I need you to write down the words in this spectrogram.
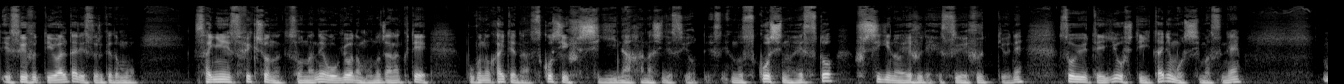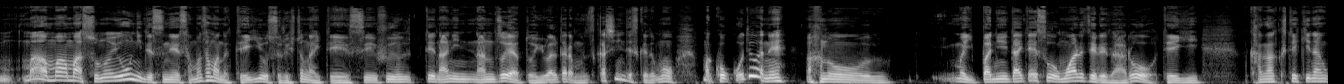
SF って言われたりするけども、サイエンスフィクションなんてそんなね、大行なものじゃなくて、僕の書いてるのは少し不思議な話ですよってですね。少しの S と不思議の F で SF っていうね、そういう定義をしていたりもしますね。まあまあまあ、そのようにですね、様々な定義をする人がいて、SF って何、何ぞやと言われたら難しいんですけども、まあここではね、あの、まあ一般に大体そう思われてるであろう定義、科学的な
